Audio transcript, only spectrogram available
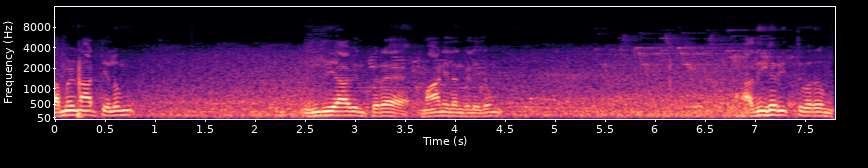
தமிழ்நாட்டிலும் இந்தியாவின் பிற மாநிலங்களிலும் அதிகரித்து வரும்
